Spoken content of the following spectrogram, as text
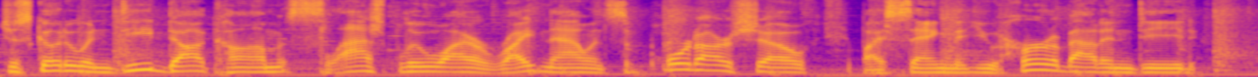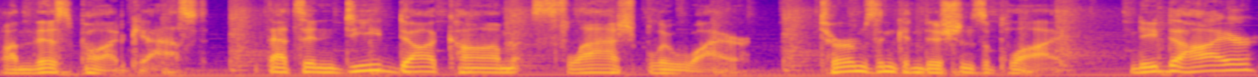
Just go to Indeed.com slash Blue Wire right now and support our show by saying that you heard about Indeed on this podcast. That's Indeed.com slash Blue Wire. Terms and conditions apply. Need to hire?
